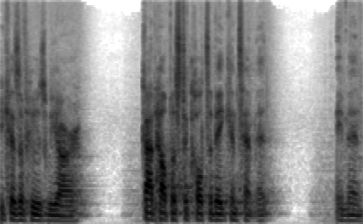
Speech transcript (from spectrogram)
because of whose we are. God, help us to cultivate contentment. Amen.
